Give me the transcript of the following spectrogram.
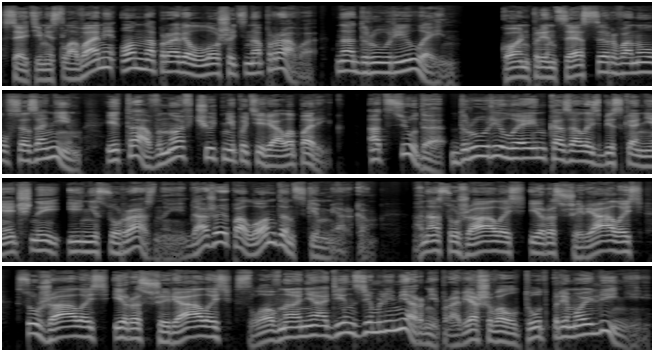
С этими словами он направил лошадь направо, на Друри-Лейн. Конь принцессы рванулся за ним, и та вновь чуть не потеряла парик. Отсюда Друри-Лейн казалась бесконечной и несуразной, даже по лондонским меркам. Она сужалась и расширялась, сужалась и расширялась, словно ни один землемер не провешивал тут прямой линии,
